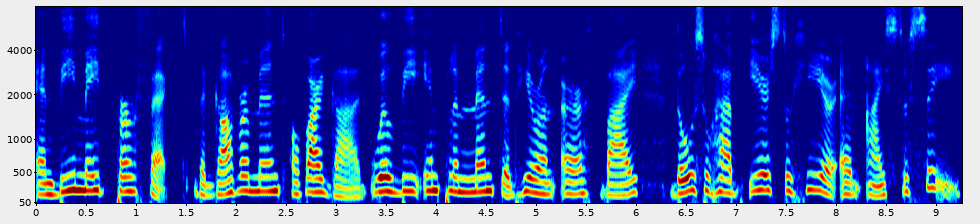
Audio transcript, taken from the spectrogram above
and be made perfect, the government of our God will be implemented here on earth by those who have ears to hear and eyes to see.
